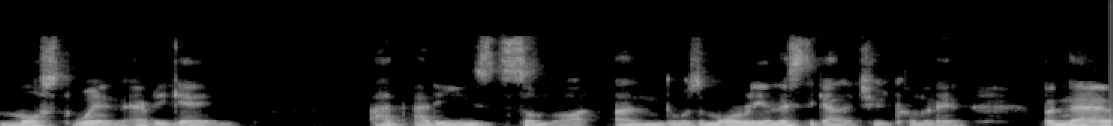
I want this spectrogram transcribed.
must win every game had, had eased somewhat and there was a more realistic attitude coming in. But now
